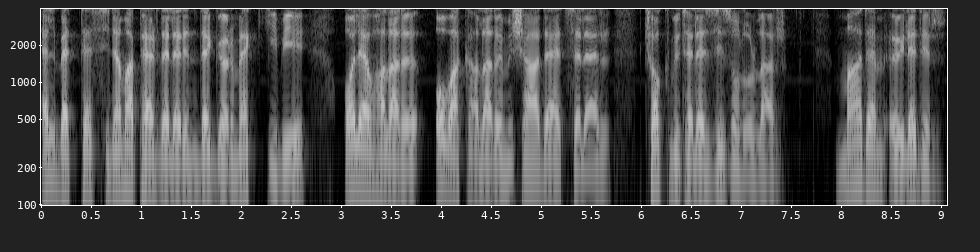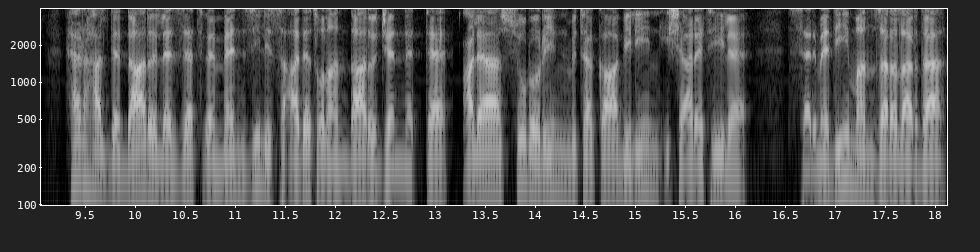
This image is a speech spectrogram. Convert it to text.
Elbette sinema perdelerinde görmek gibi o levhaları, o vakaları müşahede etseler çok mütelezziz olurlar. Madem öyledir, herhalde dar-ı lezzet ve menzili saadet olan dar-ı cennette ala sururin mütekabilin işaretiyle sermediği manzaralarda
